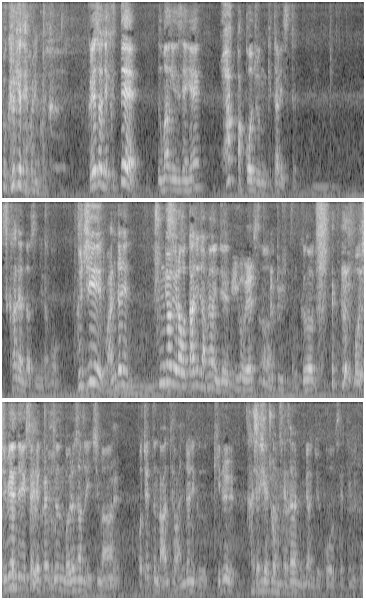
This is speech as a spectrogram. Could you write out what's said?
뭐 그렇게 돼버린 거지. 그래서 이제 그때 음악 인생에 확 바꿔준 기타리스트 Scott Henderson이라고 굳이 완전히 충격이라고 따지자면 이제 이거 왜 어. 싶어? 그뭐 지미 핸드릭스, 에릭 클랩튼 뭐 이런 사람도 있지만 네. 어쨌든 나한테 완전히 그 길을 다시 제시했던 좀, 세 네. 사람이면 이제 그 세 팀이고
